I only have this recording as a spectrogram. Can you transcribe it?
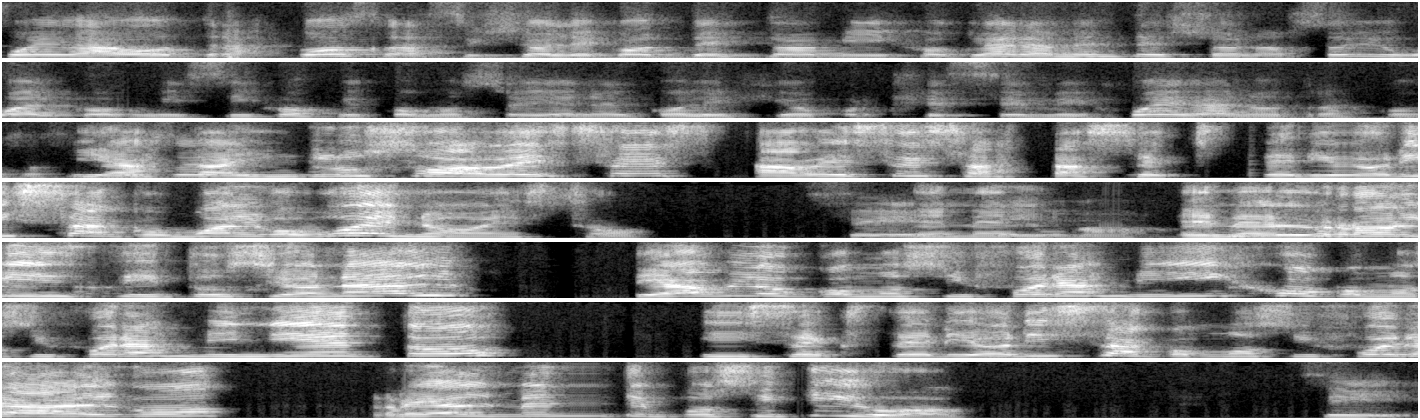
juega otras cosas si yo le contesto a mi hijo. Claramente yo no soy igual con mis hijos que como soy en el colegio, porque se me juegan otras cosas. Y hasta incluso a veces, a veces hasta se exterioriza como algo bueno eso en, el, en el rol institucional, te hablo como si fueras mi hijo, como si fueras mi nieto, y se exterioriza como si fuera algo realmente positivo. Sí,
